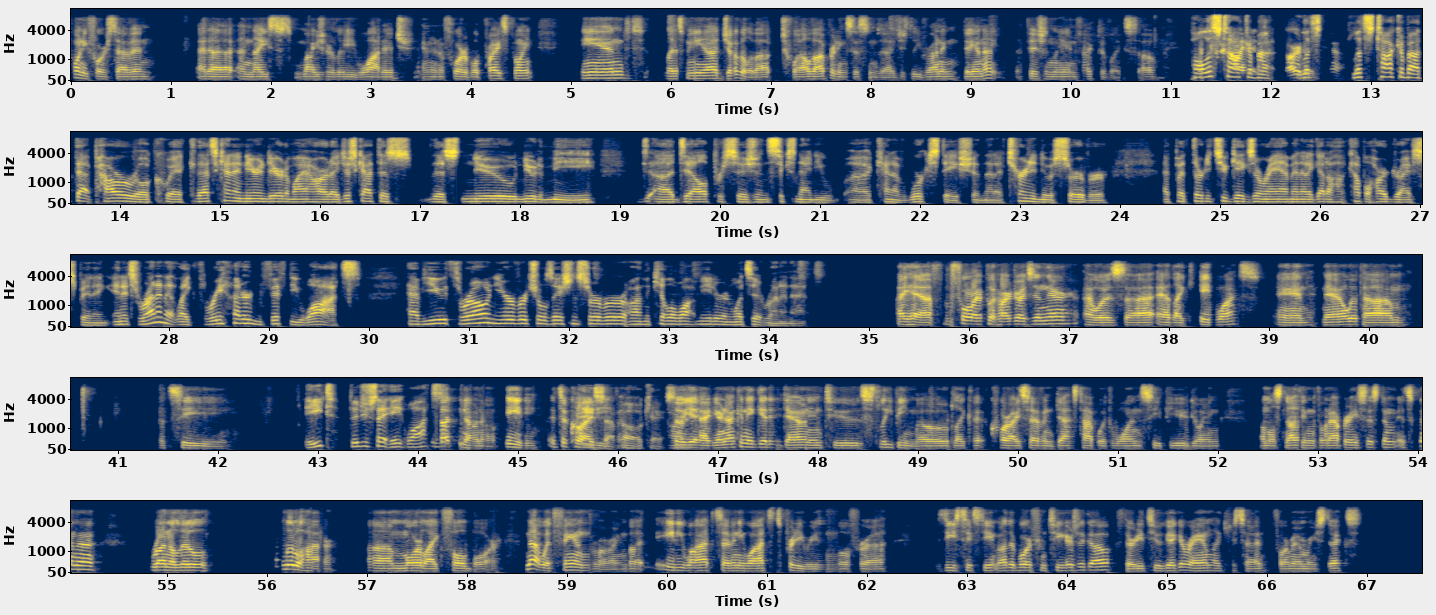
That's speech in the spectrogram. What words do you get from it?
24/7 at a, a nice miserly wattage and an affordable price point and lets me uh, juggle about 12 operating systems I just leave running day and night efficiently and effectively. So, Paul, let's talk about let's yeah. let's talk about that power real quick. That's kind of near and dear to my heart. I just got this this new new to me uh, Dell Precision 690 uh, kind of workstation that I've turned into a server. I put 32 gigs of RAM in it. I got a couple hard drives spinning, and it's running at like 350 watts. Have you thrown your virtualization server on the kilowatt meter, and what's it running at? I have. Before I put hard drives in there, I was uh, at like 8 watts, and now with, um, let's see. 8? Did you say 8 watts? But no, no, 80. It's a Core 80. i7. Oh, okay. So right. yeah, you're not going to get it down into sleepy mode like a Core i7 desktop with one CPU doing almost nothing with one operating system. It's going to run a little, a little hotter, um, more like full bore. Not with fans roaring, but 80 watts, 70 watts is pretty reasonable for a Z68 motherboard from two years ago, 32 gig of RAM, like you said, four memory sticks,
